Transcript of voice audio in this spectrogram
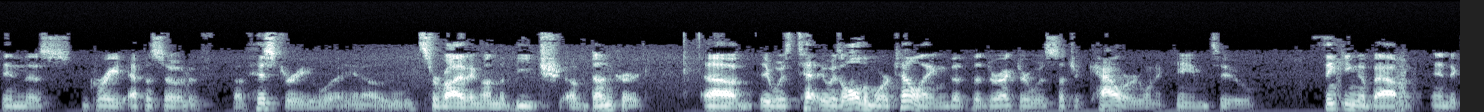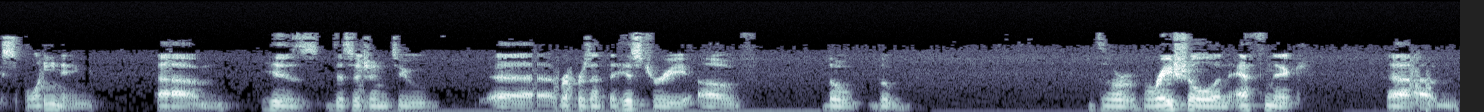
in this great episode of, of history, you know, surviving on the beach of Dunkirk. Um, it was te- it was all the more telling that the director was such a coward when it came to thinking about and explaining um, his decision to uh, represent the history of the the, the racial and ethnic um,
